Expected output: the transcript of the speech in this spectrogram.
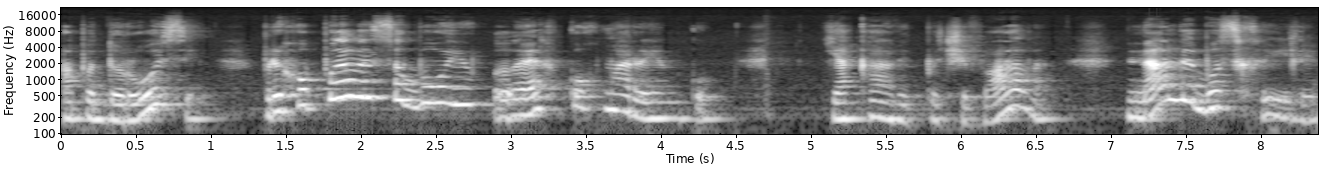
а по дорозі прихопили з собою легку хмаринку, яка відпочивала на небосхилі.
